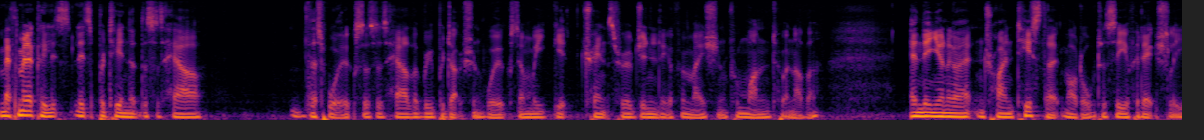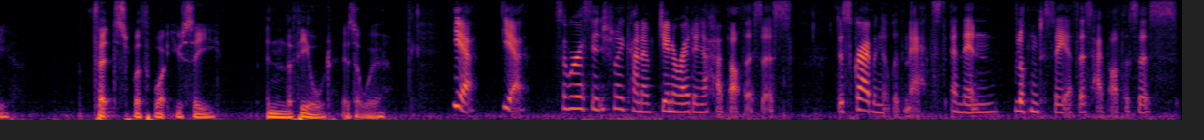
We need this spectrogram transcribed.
mathematically, let's let's pretend that this is how this works. This is how the reproduction works, and we get transfer of genetic information from one to another. And then you're going to go out and try and test that model to see if it actually fits with what you see in the field, as it were. Yeah, yeah. So we're essentially kind of generating a hypothesis, describing it with maths, and then looking to see if this hypothesis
